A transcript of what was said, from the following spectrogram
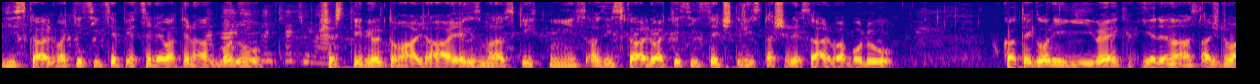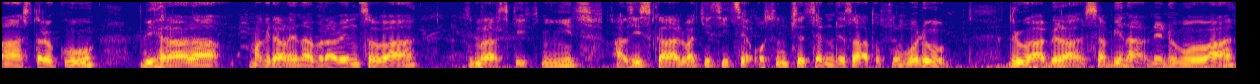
získal 2519 bodů. Šestý byl Tomáš Hájek z Moravských kníc a získal 2462 bodů. V kategorii dívek 11 až 12 roků vyhrála Magdalena Vravencová z Moravských kníc a získala 2878 bodů. Druhá byla Sabina Nedomová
